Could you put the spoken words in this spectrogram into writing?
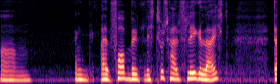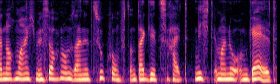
ähm, vorbildlich, total pflegeleicht. Dennoch mache ich mir Sorgen um seine Zukunft. Und da geht es halt nicht immer nur um Geld,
